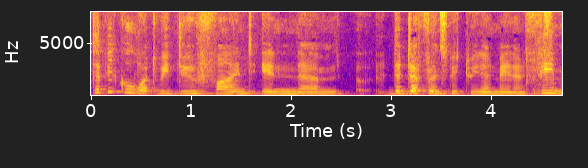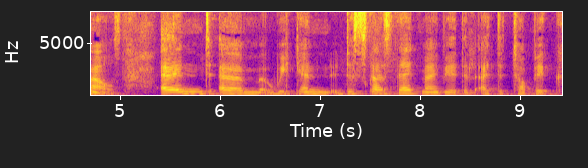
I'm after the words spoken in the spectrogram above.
typical what we do find in um, the difference between men and females. And um, we can discuss that maybe at the, at the topic,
